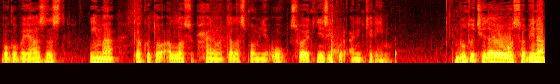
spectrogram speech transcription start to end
bogobojaznost, ima, kako to Allah subhanahu wa ta'ala spominje u svojoj knjizi Kur'an i Kerimu. Budući da je ovo osobina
